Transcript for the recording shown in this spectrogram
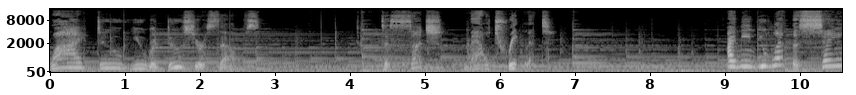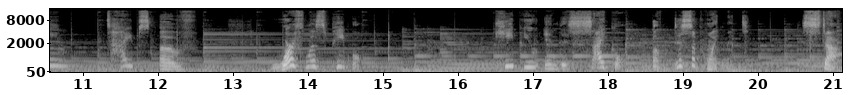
Why do you reduce yourselves to such maltreatment? I mean, you let the same types of worthless people keep you in this cycle of disappointment. Stop.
